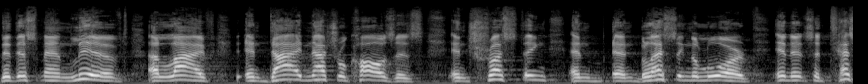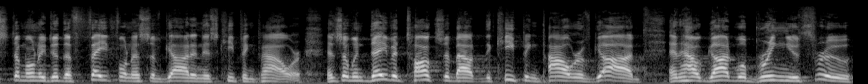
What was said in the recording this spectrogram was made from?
that this man lived a life and died natural causes in trusting and, and blessing the Lord. And it's a testimony to the faithfulness of God and his keeping power. And so when David talks about the keeping power of God and how God will bring you through,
